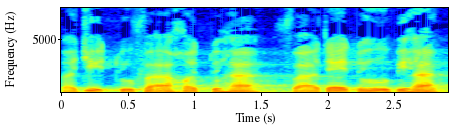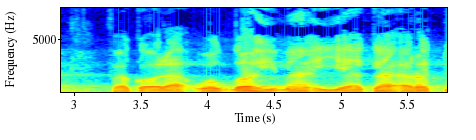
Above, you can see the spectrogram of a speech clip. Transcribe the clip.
فجئت فأخذتها فأتيته بها فقال والله ما إياك أردت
